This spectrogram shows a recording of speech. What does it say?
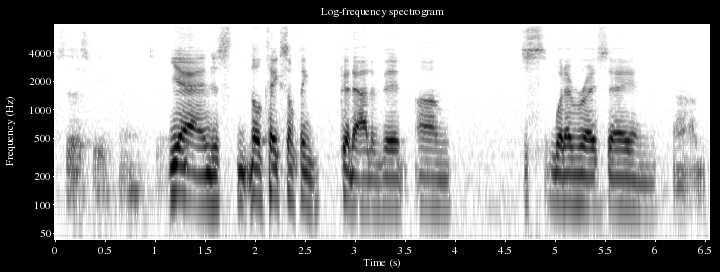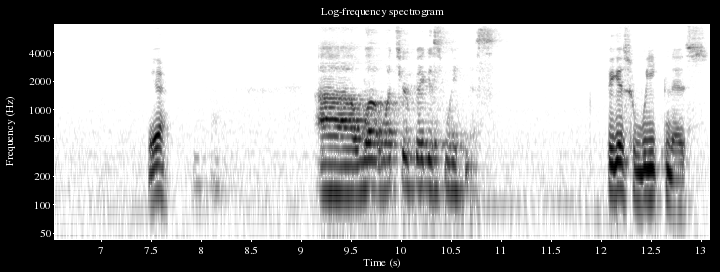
so to speak. to- yeah and just they'll take something good out of it um, just whatever I say and um, yeah Uh, what what's your biggest weakness? Biggest weakness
